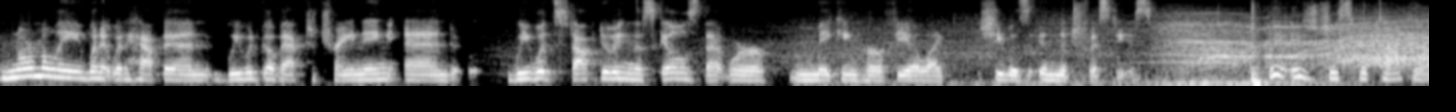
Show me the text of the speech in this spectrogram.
Normally, when it would happen, we would go back to training and we would stop doing the skills that were making her feel like she was in the twisties. It is just spectacular.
